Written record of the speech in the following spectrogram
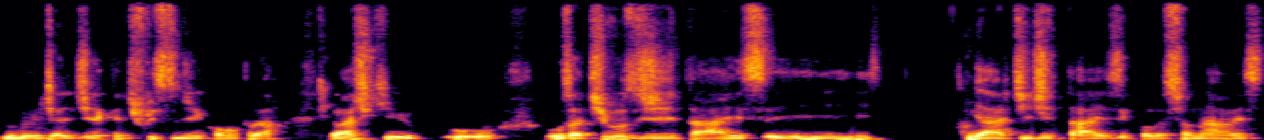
no meu dia a dia que é difícil de encontrar? Eu acho que o, os ativos digitais e, e arte digitais e colecionáveis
